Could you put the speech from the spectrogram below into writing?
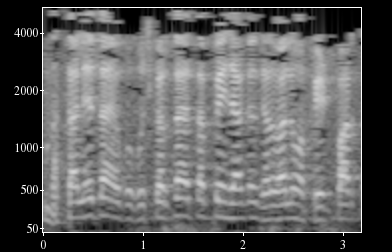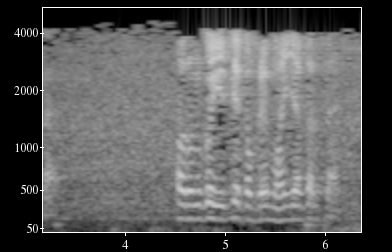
بھتا لیتا ہے، کوئی کچھ کرتا ہے، تب کہیں جا کر گھر والوں کا پیٹ پاڑتا ہے اور ان کو عید کے کپڑے مہیا کرتا ہے۔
